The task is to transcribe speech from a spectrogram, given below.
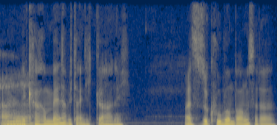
Äh, nee, Karamell habe ich da eigentlich gar nicht. Meinst du so Kuhbonbons oder?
